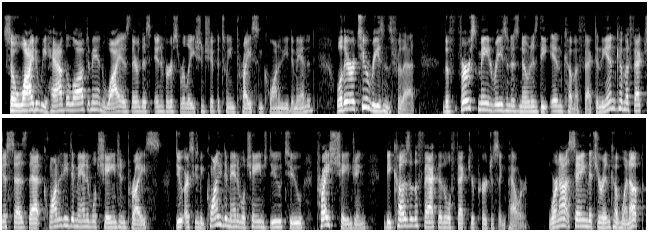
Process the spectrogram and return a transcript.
So why do we have the law of demand? Why is there this inverse relationship between price and quantity demanded? Well, there are two reasons for that. The first main reason is known as the income effect, and the income effect just says that quantity demanded will change in price due, or excuse me, quantity demanded will change due to price changing because of the fact that it will affect your purchasing power. We're not saying that your income went up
